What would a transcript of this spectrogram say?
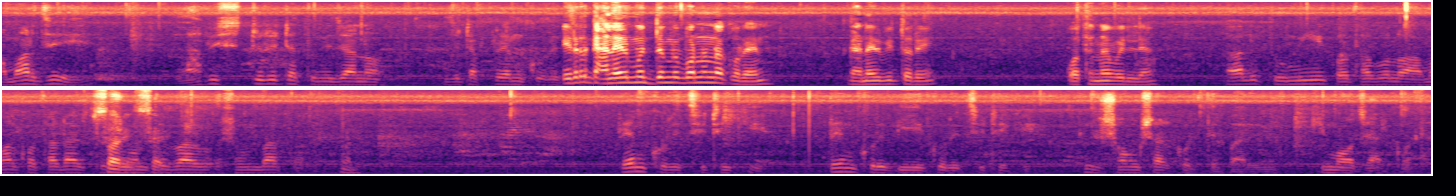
আমার যে লাভ স্টোরিটা তুমি জানো যেটা প্রেম করে এটার গানের মাধ্যমে বর্ণনা করেন। গানের ভিতরে কথা না বললাম তাহলে তুমি কথা বলো আমার কথাটা শুনতে পারব শুনবা তো। প্রেম করেছি ঠিকই প্রেম করে বিয়ে করেছি ঠিকই কিন্তু সংসার করতে পারিনি কি মজার কথা।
